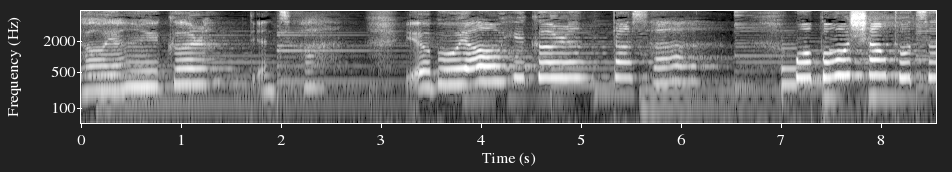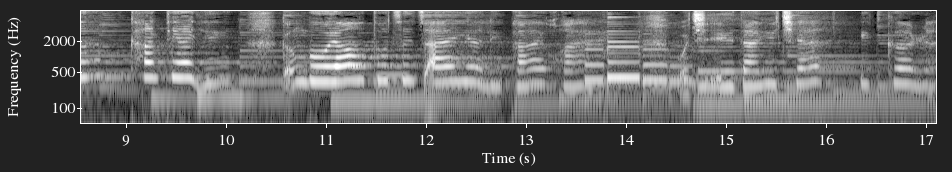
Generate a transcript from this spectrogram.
讨厌一个人点餐，也不要一个人打伞。我不想独自看电影，更不要独自在夜里徘徊。我期待遇见一个人，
